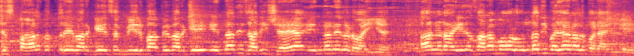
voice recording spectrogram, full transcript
ਜਸਪਾਲ ਬੱਤਰੇ ਵਰਗੇ ਸੁਖਬੀਰ ਬਾਬੇ ਵਰਗੇ ਇਹਨਾਂ ਦੀ ਸਾਰੀ ਸ਼ੈ ਆ ਇਹਨਾਂ ਨੇ ਲੜਵਾਈ ਹੈ ਆ ਲੜਾਈ ਦਾ ਸਾਰਾ ਮਾਹੌਲ ਉਹਨਾਂ ਦੀ ਵਜ੍ਹਾ ਨਾਲ ਬਣਿਆ ਜੀ ਇਹ।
